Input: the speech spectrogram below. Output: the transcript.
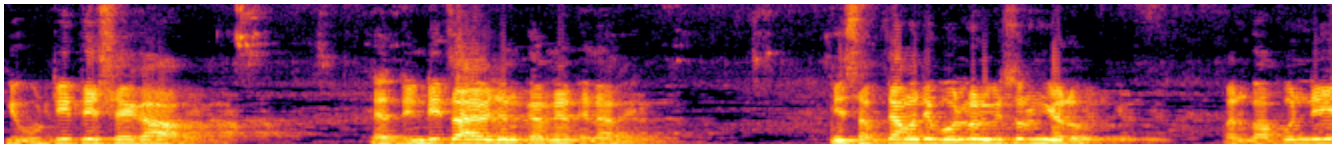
की उटी ते शेगाव या दिंडीचं आयोजन करण्यात येणार आहे. मी सप्त्यामध्ये बोललो विसरून गेलो. पण बापूंनी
